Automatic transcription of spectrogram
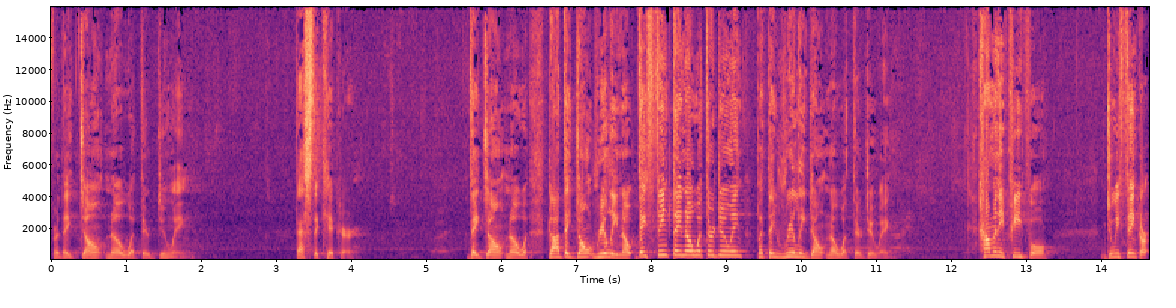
for they don't know what they're doing. That's the kicker. They don't know what, God, they don't really know. They think they know what they're doing, but they really don't know what they're doing. How many people do we think are,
